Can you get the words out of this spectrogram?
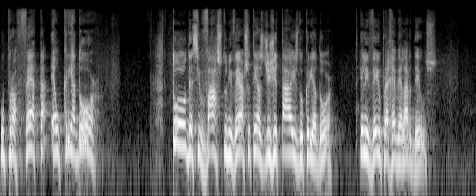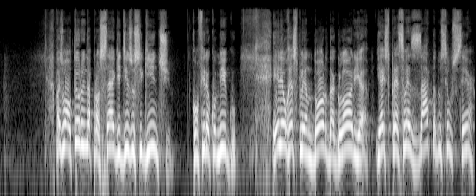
O profeta é o Criador. Todo esse vasto universo tem as digitais do Criador. Ele veio para revelar Deus. Mas o autor ainda prossegue e diz o seguinte: confira comigo. Ele é o resplendor da glória e a expressão exata do seu ser.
